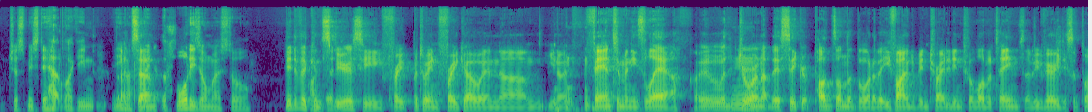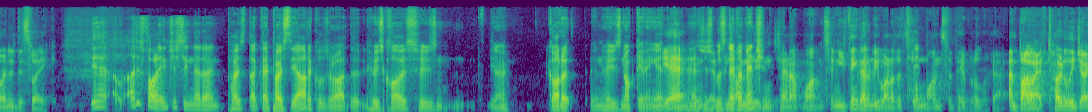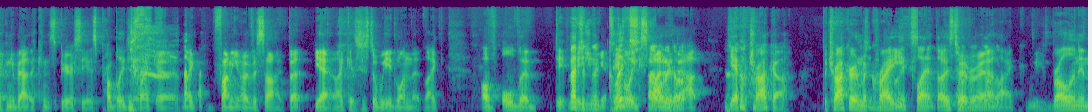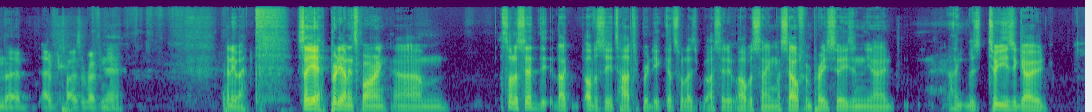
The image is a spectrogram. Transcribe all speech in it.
just missed out. Like he he That's, must have been uh, at the forties almost, or Bit of a conspiracy freak between Freako and um, you know Phantom and his lair. We were drawing up their secret pods on the board. I bet you find have been traded into a lot of teams. I'd be very disappointed this week. Yeah, I- just find it interesting they don't post like they post the articles, right? The, who's close, who's you know got it, and who's not getting it. Yeah, and, and just uh, was never mentioned. Turn up once, and you think that'd be one of the top in- ones for people to look at. And by the Oh. way, totally joking about the conspiracy. It's probably just like a like funny oversight, but yeah, like it's just a weird one that like of all the DPs Imagine you the get people clicks that would've excited got. about. Yeah, Petracca, Petracca and Imagine the Macrae. You clicks. plant those two Oh my around, God. like we rolling in the advertiser revenue. Yeah. Anyway, so yeah, pretty uninspiring. Um, I sort of said th- like obviously it's hard to predict. That's what I, I said. I was saying myself in preseason. You know, I think it was two years ago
